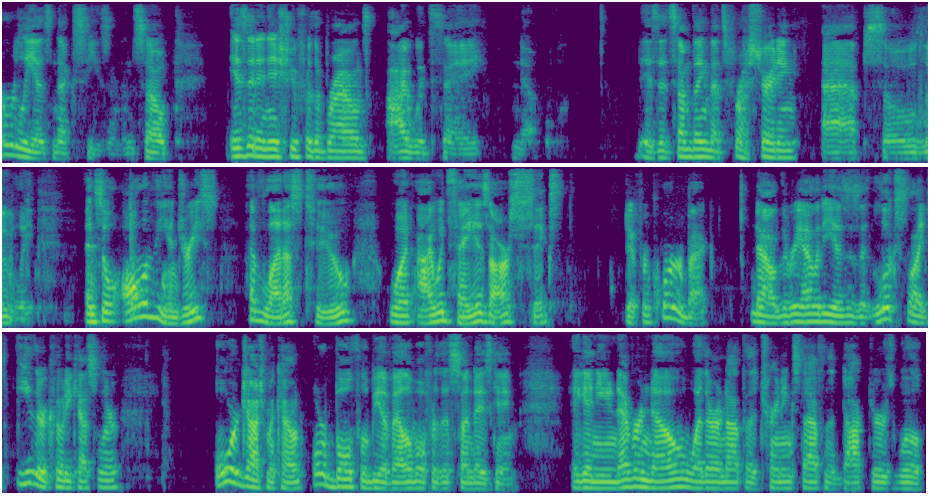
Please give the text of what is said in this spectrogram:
early as next season. And so is it an issue for the Browns? I would say no. Is it something that's frustrating? Absolutely. And so all of the injuries have led us to what I would say is our sixth different quarterback. Now, the reality is, is it looks like either Cody Kessler or Josh McCown or both will be available for this Sunday's game. Again, you never know whether or not the training staff and the doctors will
